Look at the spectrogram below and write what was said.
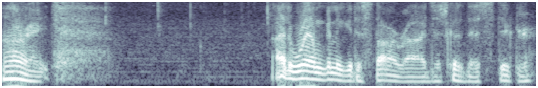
Alright. Either way, I'm going to get a star rod just because that sticker.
